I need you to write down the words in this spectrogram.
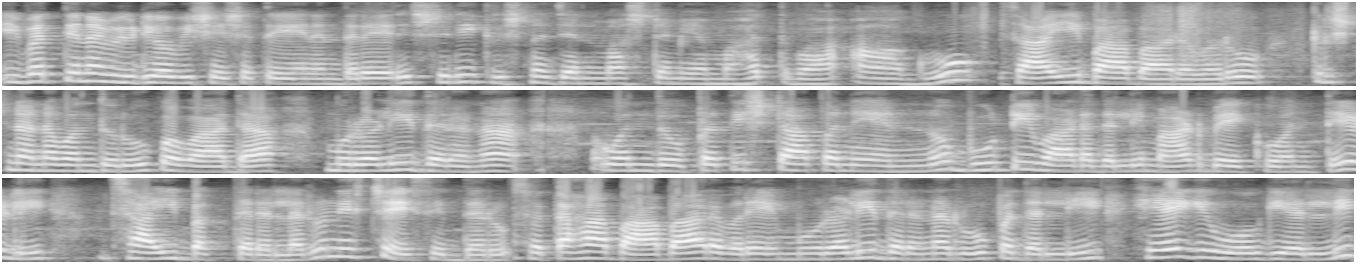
ಇವತ್ತಿನ ವಿಡಿಯೋ ವಿಶೇಷತೆ ಏನೆಂದರೆ ಶ್ರೀ ಕೃಷ್ಣ ಜನ್ಮಾಷ್ಟಮಿಯ ಮಹತ್ವ ಹಾಗೂ ಸಾಯಿಬಾಬಾರವರು ಕೃಷ್ಣನ ಒಂದು ರೂಪವಾದ ಮುರಳೀಧರನ ಒಂದು ಪ್ರತಿಷ್ಠಾಪನೆಯನ್ನು ಬೂಟಿವಾಡದಲ್ಲಿ ಮಾಡಬೇಕು ಅಂತೇಳಿ ಸಾಯಿ ಭಕ್ತರೆಲ್ಲರೂ ನಿಶ್ಚಯಿಸಿದ್ದರು. ಸ್ವತಃ ಬಾಬಾರವರೇ ಮುರಳೀಧರನ ರೂಪದಲ್ಲಿ ಹೇಗೆ ಹೋಗಿ ಅಲ್ಲಿ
